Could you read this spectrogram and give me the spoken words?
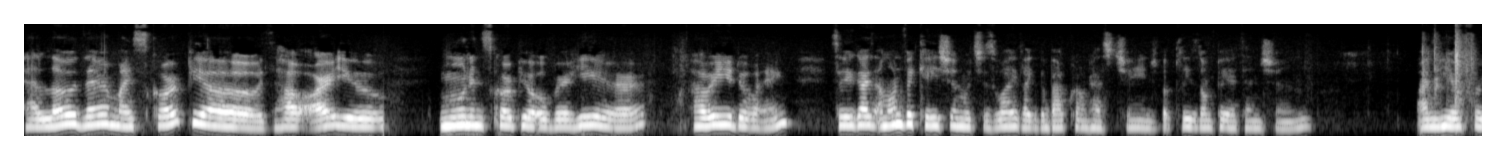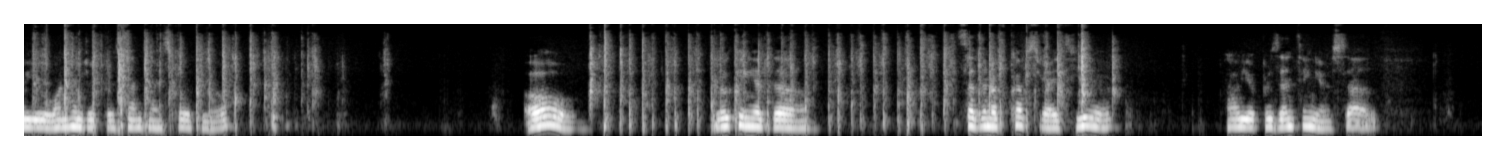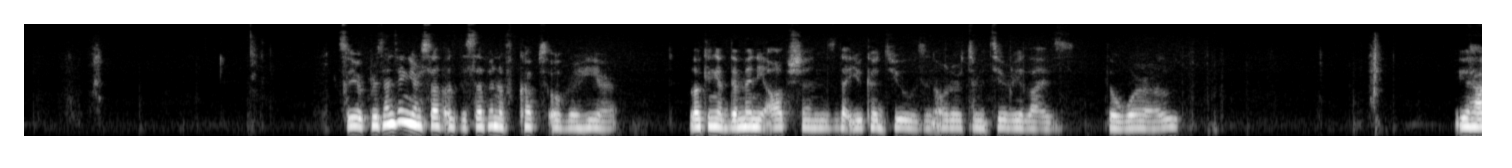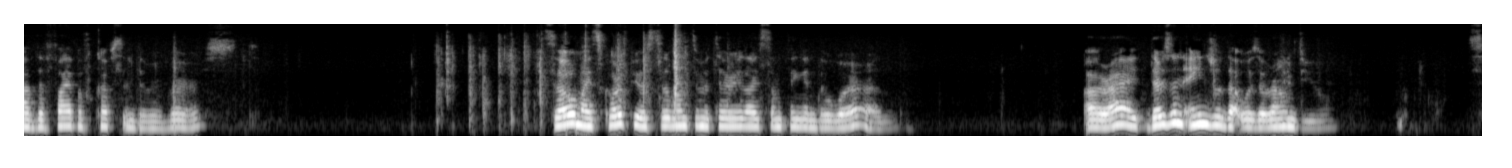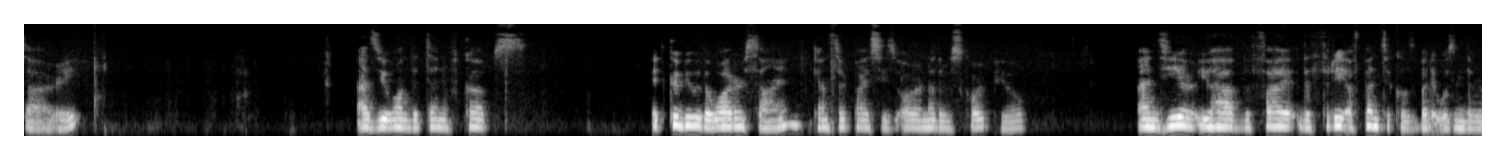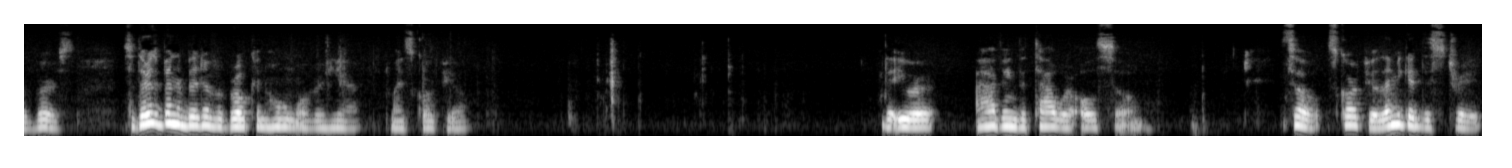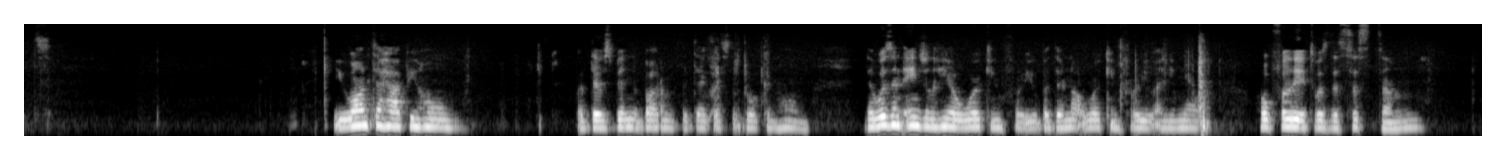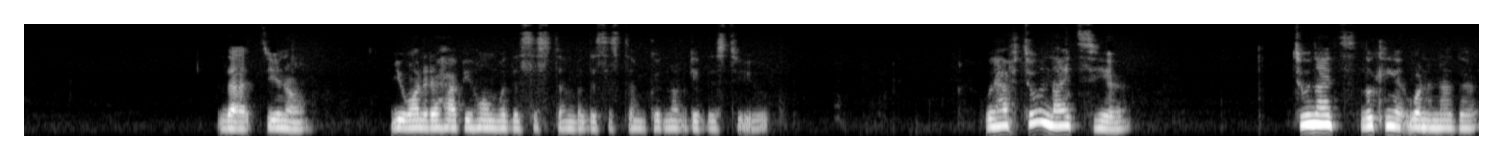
Hello there, my Scorpios. How are you? Moon and Scorpio over here. How are you doing? So, you guys, I'm on vacation, which is why like the background has changed, but please don't pay attention. I'm here for you 100%, my Scorpio. Oh, looking at the Seven of Cups right here, how you're presenting yourself. So you're presenting yourself as the Seven of Cups over here, looking at the many options that you could use in order to materialize the world. You have the Five of Cups in the reverse. So, my Scorpio still want to materialize something in the world. All right, there's an angel that was around you. Sorry as you want the Ten of Cups. It could be with a water sign, Cancer, Pisces, or another Scorpio. And here you have the five, the Three of Pentacles, but it was in the reverse. So there's been a bit of a broken home over here, my Scorpio. That you were having the Tower also. So, Scorpio, let me get this straight. You want a happy home, but there's been the bottom of the deck that's the broken home. There was an angel here working for you, but they're not working for you anymore. Hopefully, it was the system that, you know, you wanted a happy home with the system, but the system could not give this to you. We have two knights here. Two knights looking at one another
